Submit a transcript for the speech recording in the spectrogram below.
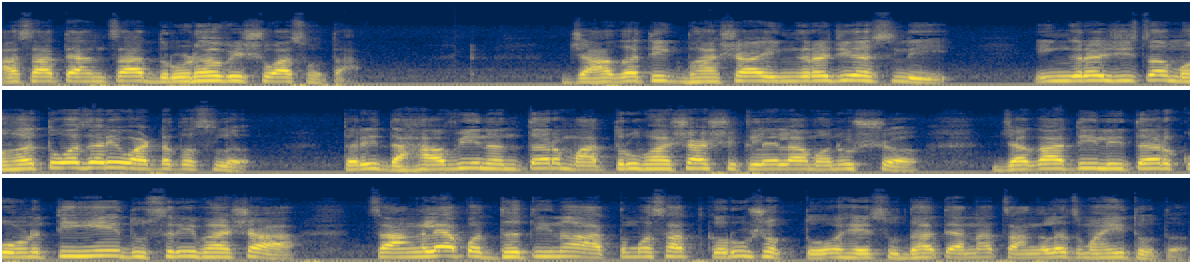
असा त्यांचा दृढ विश्वास होता. जागतिक भाषा इंग्रजी असली इंग्रजीचं महत्त्व जरी वाटत असलं तरी दहावी नंतर मातृभाषा शिकलेला मनुष्य जगातील इतर कोणतीही दुसरी भाषा चांगल्या पद्धतीनं आत्मसात करू शकतो हे सुद्धा त्यांना चांगलंच माहीत होतं.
